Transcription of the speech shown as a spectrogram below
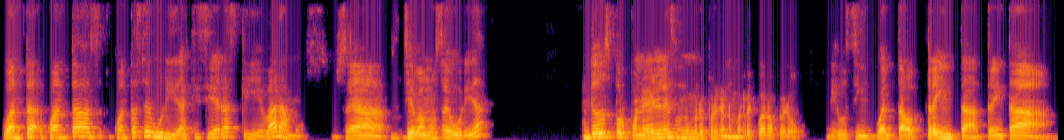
¿cuánta, cuántas, ¿cuánta seguridad quisieras que lleváramos? O sea, ¿llevamos seguridad? Entonces, por ponerles un número, porque no me recuerdo, pero dijo 50 o 30, 30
